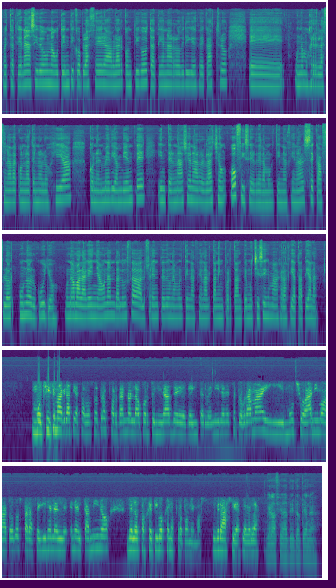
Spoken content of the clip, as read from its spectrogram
Pues Tatiana, ha sido un auténtico placer hablar contigo. Tatiana Rodríguez de Castro, eh, una mujer relacionada con la tecnología, con el medio ambiente, International Relation Officer de la multinacional Secaflor. Un orgullo, una malagueña, una andaluza al frente de una multinacional tan importante. Muchísimas gracias, Tatiana. Muchísimas gracias a vosotros por darnos la oportunidad de, intervenir en este programa y mucho ánimo a todos para seguir en el, en el camino de los objetivos que nos proponemos. Gracias, de verdad. Gracias a ti, Tatiana.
